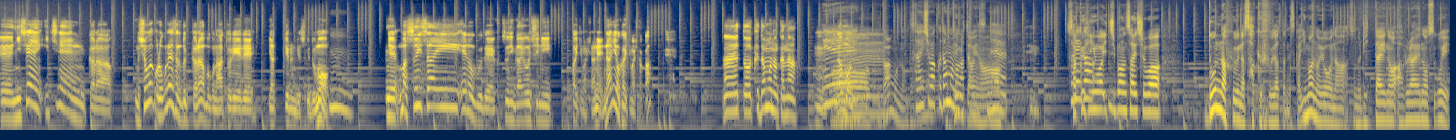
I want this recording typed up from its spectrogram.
えー2001年から、小学校6年生の時から僕のアトリエでやってるんですけども、うんね、まあ水彩絵の具で普通に画用紙に描いてましたね。何を描いてましたか？えっと、果物かな。うん、へー果物。最初は果物だったんですね。それが作品は一番最初はどんな風な作風だったんですか？今のようなその立体の油絵のすごい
